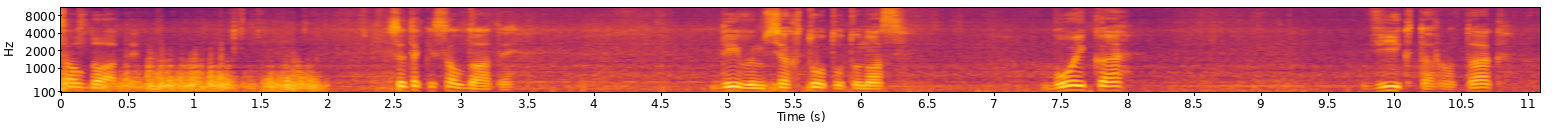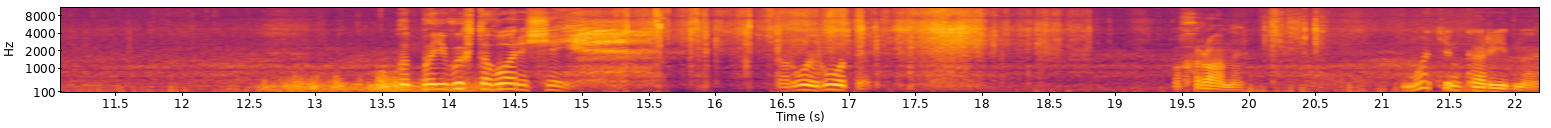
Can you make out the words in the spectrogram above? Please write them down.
солдати. Все-таки солдати. Дивимося, хто тут у нас. Бойка. Віктору, так? От бойових товаришей второй роти охрани. Матінка рідна.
